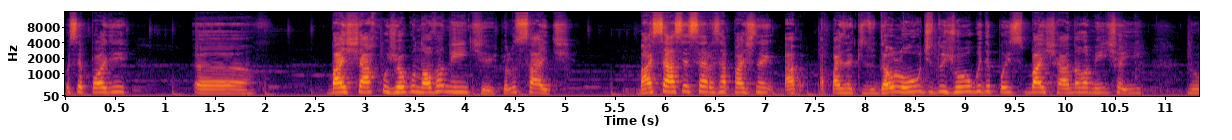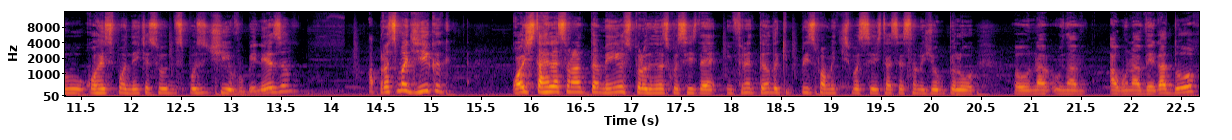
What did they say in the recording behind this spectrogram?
você pode uh, baixar o jogo novamente pelo site. Basta acessar essa página, a, a, página aqui do download do jogo e depois baixar novamente aí no correspondente ao seu dispositivo, beleza? A próxima dica pode estar relacionada também aos problemas que você está enfrentando aqui, principalmente se você está acessando o jogo pelo ou na, na, algum navegador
